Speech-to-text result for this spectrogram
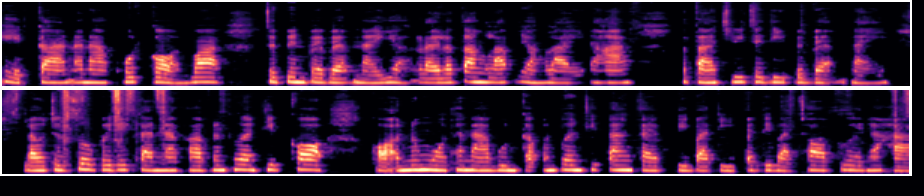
เหตุการณ์อนาคตก่อนว่าจะเป็นไปแบบไหนอย่างไรแล้วตั้งรับอย่างไรนะคะชะตาชีวิตจะดีไปแบบไหน เราจะสู้ไปด้วยกันนะคะเพื่อนๆทิพย์ก็ขออนุโมทนาบุญกับเพื่อนๆที่ตั้งใจปฏิบัติดีปฏิบัติชอบด้วยนะคะ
